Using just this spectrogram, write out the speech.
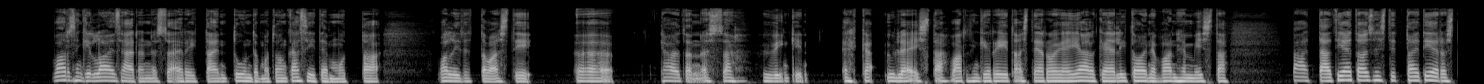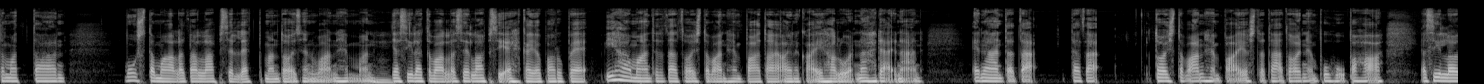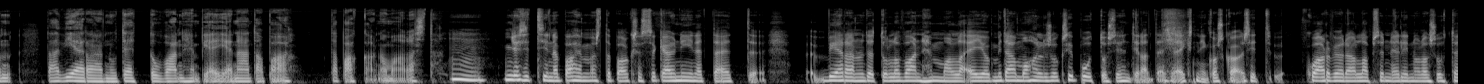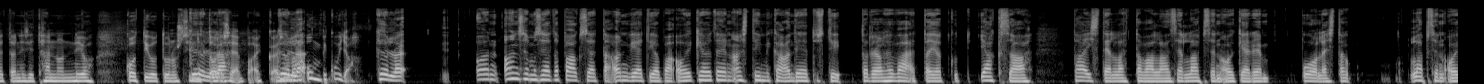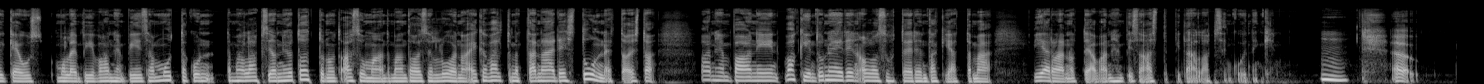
varsinkin lainsäädännössä erittäin tuntematon käsite, mutta valitettavasti ö, käytännössä hyvinkin ehkä yleistä, varsinkin riitaisterojen jälkeen. Eli toinen vanhemmista päättää tietoisesti tai tiedostamattaan mustamaalata lapselle tämän toisen vanhemman. Mm. Ja sillä tavalla se lapsi ehkä jopa rupeaa vihaamaan tätä toista vanhempaa tai ainakaan ei halua nähdä enää enää tätä, tätä toista vanhempaa, josta tämä toinen puhuu pahaa. Ja silloin tämä vieraannutettu vanhempi ei enää tapaa, tapaakaan omaa lastaan. Mm. Ja sitten siinä pahimmassa tapauksessa käy niin, että, että vieraannutetulla vanhemmalla ei ole mitään mahdollisuuksia puuttua siihen tilanteeseen, eikö niin? Koska sitten kun arvioidaan lapsen elinolosuhteita, niin sitten hän on jo kotiutunut sinne kyllä, toiseen paikkaan. Kyllä, se on vähän umpikuja. Kyllä, on, on sellaisia tapauksia, että on viety jopa oikeuteen asti, mikä on tietysti todella hyvä, että jotkut jaksaa taistella tavallaan sen lapsen oikeuden puolesta, lapsen oikeus molempiin vanhempiinsa, mutta kun tämä lapsi on jo tottunut asumaan tämän toisen luona, eikä välttämättä enää edes tunne toista vanhempaa, niin vakiintuneiden olosuhteiden takia tämä vieraannuttaja vanhempi saa sitten pitää lapsen kuitenkin. Mm.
